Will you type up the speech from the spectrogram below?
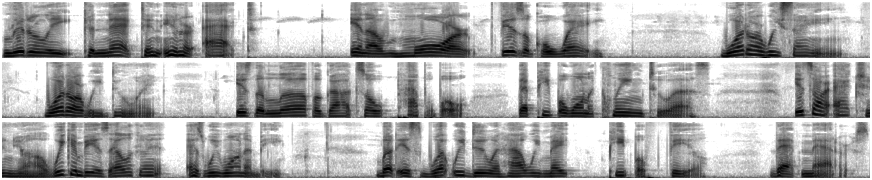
literally connect and interact in a more physical way. What are we saying? What are we doing? Is the love of God so palpable that people want to cling to us? It's our action, y'all. We can be as eloquent as we want to be, but it's what we do and how we make people feel that matters.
